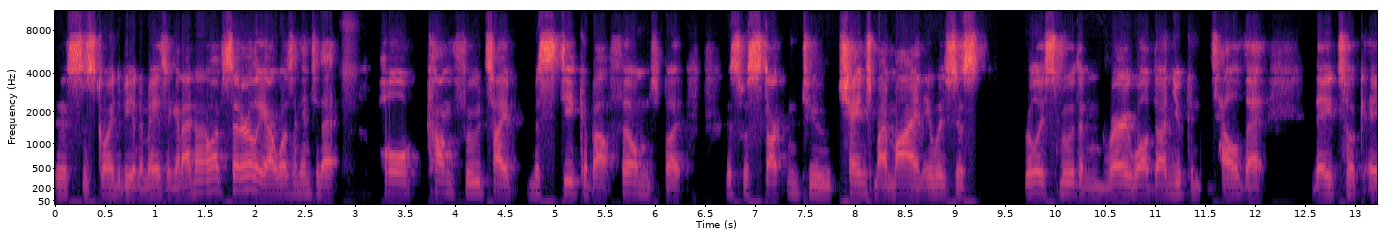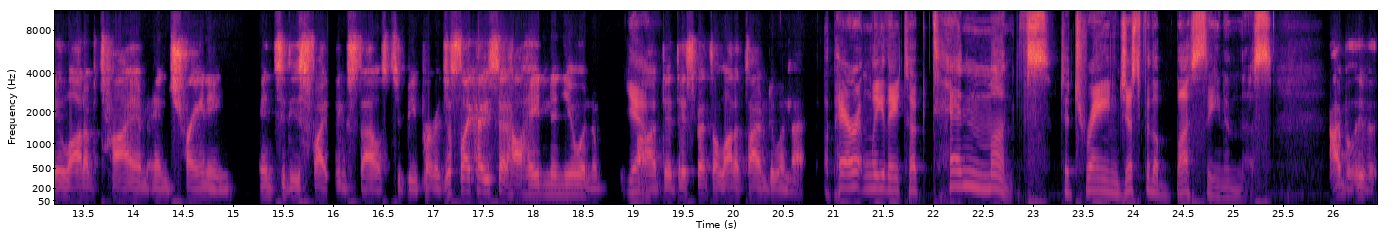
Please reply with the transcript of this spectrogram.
this is going to be an amazing. And I know I've said earlier I wasn't into that whole kung fu type mystique about films, but this was starting to change my mind. It was just really smooth and very well done. You can tell that they took a lot of time and training into these fighting styles to be perfect. Just like how you said how Hayden and you and Yeah. uh, did. They spent a lot of time doing that. Apparently, they took 10 months to train just for the bus scene in this. I believe it.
